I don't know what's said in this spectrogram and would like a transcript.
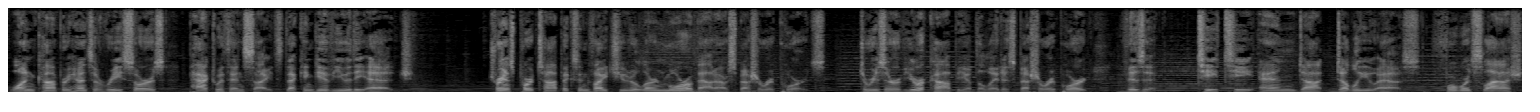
One comprehensive resource packed with insights that can give you the edge. Transport Topics invites you to learn more about our special reports. To reserve your copy of the latest special report, visit ttn.ws forward slash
